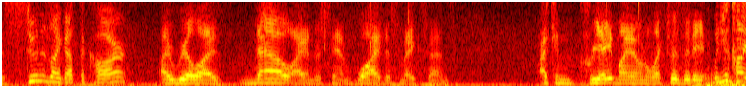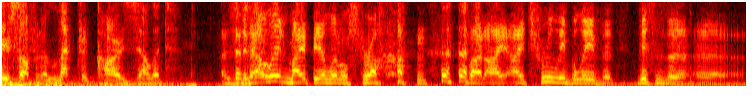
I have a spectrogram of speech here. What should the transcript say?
As soon as I got the car, I realized now I understand why this makes sense. I can create my own electricity. Would you call yourself an electric car zealot? A So to go- zealot might be a little strong, but I, I truly believe that this is a,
